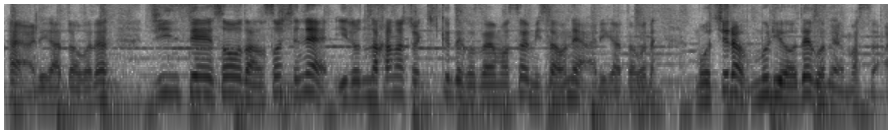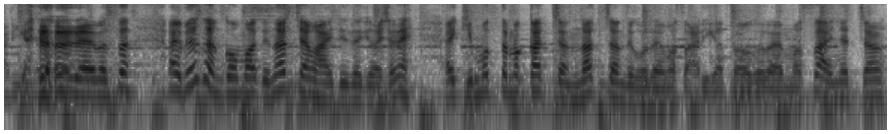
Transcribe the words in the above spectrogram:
はいありがとうございます。人生相談そしてねいろんな話を聞くでございますミサオねありがとうございます。もちろん無料でございます。ありがとうございます。はい皆さんこんばんはなっちゃんも入っていただきましたね。はい肝っ玉かっちゃんなっちゃんでございます。ありがとうございます。はいなっちゃんよ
